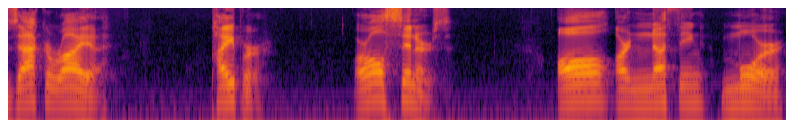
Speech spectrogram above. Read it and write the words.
Zacharias, Piper, are all sinners. All are nothing more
